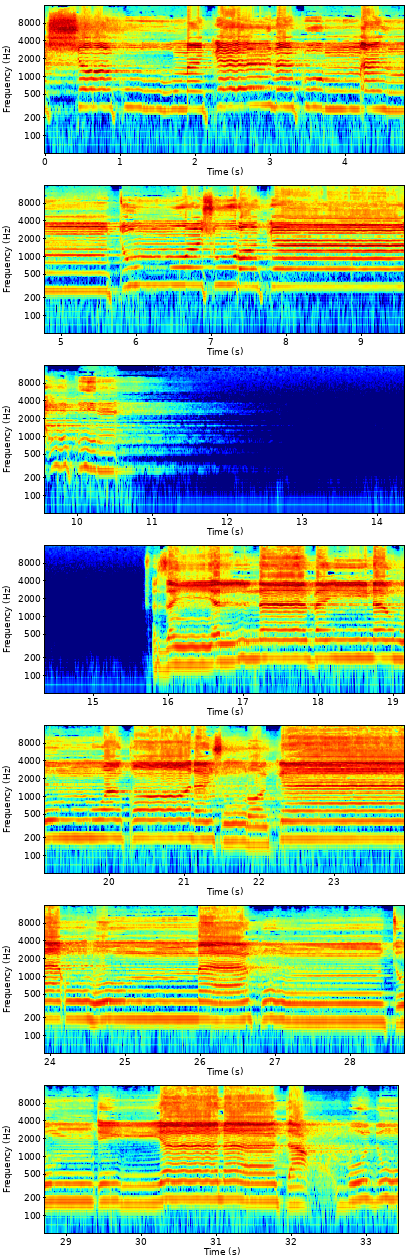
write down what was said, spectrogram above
أشركوا مكانكم أنتم وشركاؤكم. فزيلنا بينهم وقال شركاؤهم ما كنتم إيانا تعبدون.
